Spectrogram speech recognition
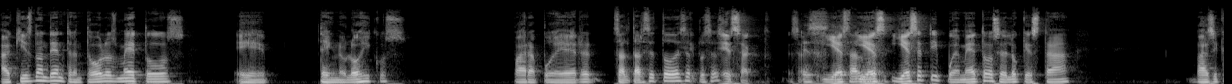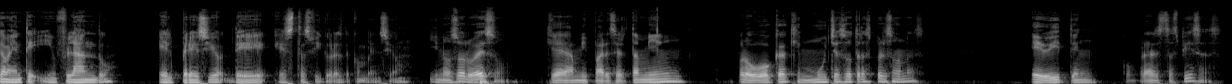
aquí es donde entran todos los métodos eh, tecnológicos para poder... Saltarse todo ese proceso. Exacto. exacto. Es- y, es es- algo- y es- y ese tipo de métodos es lo que está básicamente inflando el precio de estas figuras de convención. Y no solo eso, que a mi parecer también provoca que muchas otras personas eviten comprar estas piezas.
